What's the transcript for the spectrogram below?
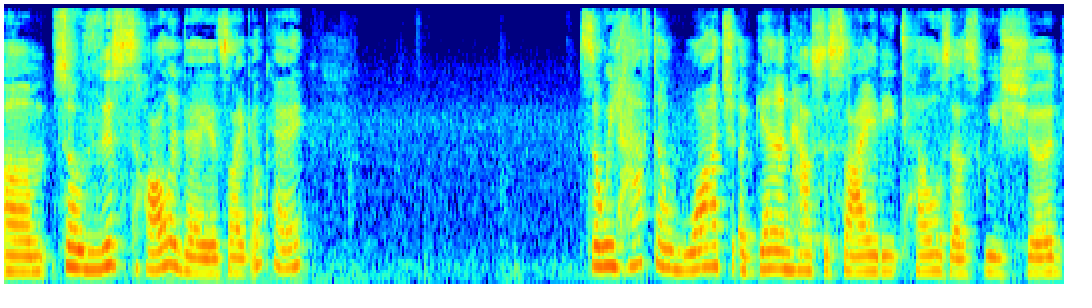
Um, so this holiday is like okay so we have to watch again how society tells us we should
